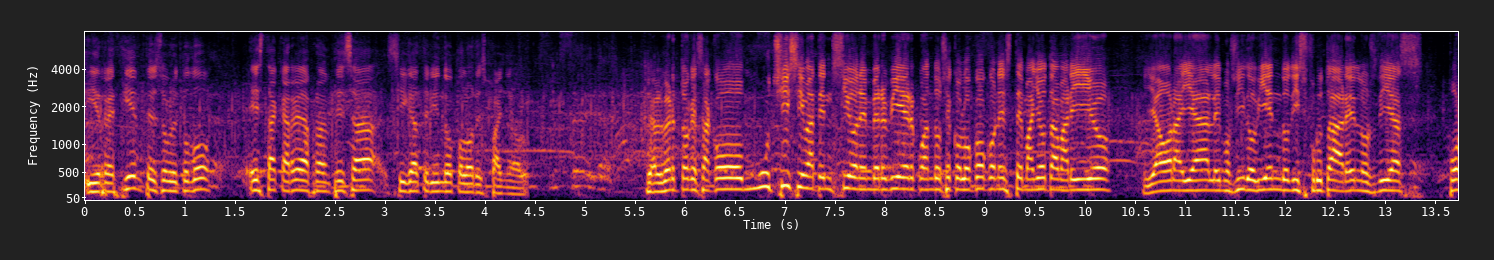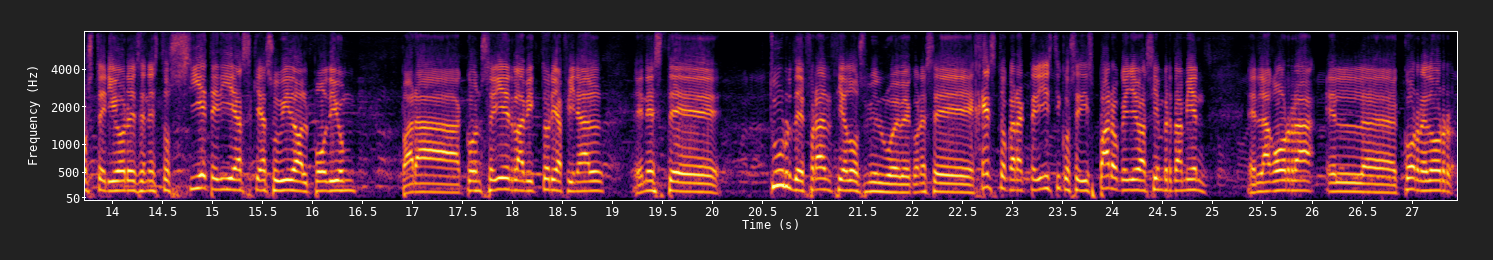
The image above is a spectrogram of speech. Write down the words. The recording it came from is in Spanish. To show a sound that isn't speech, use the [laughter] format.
y recientes sobre todo esta carrera francesa siga teniendo color español. Y Alberto que sacó muchísima tensión en Verbier cuando se colocó con este maillot amarillo y ahora ya le hemos ido viendo disfrutar en los días posteriores, en estos siete días que ha subido al podium para conseguir la victoria final en este Tour de Francia 2009, con ese gesto característico, ese disparo que lleva siempre también en la gorra el uh, corredor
